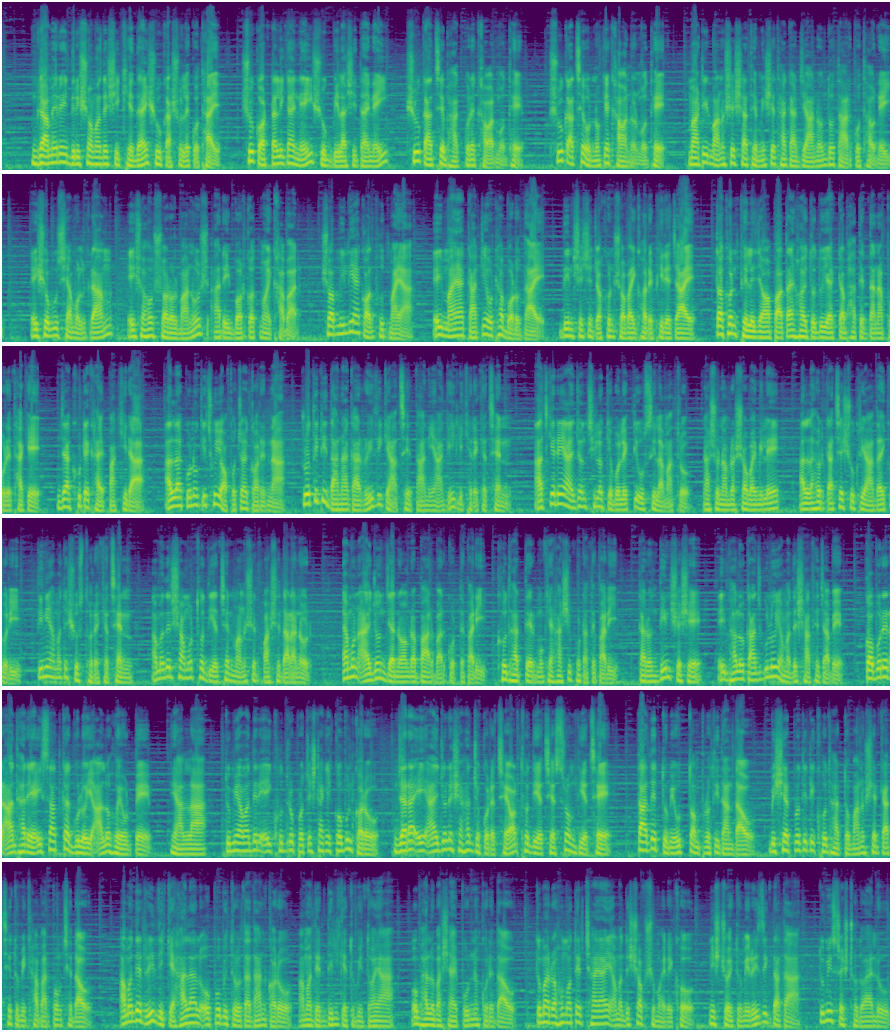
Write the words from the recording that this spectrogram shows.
গ্রামের এই দৃশ্য আমাদের শিখিয়ে দেয় সুখ আসলে কোথায়। সুখ অট্টালিকায় নেই, সুখ বিলাসিতায় নেই, সুখ আছে ভাগ করে খাওয়ার মধ্যে, সুখ আছে অন্যকে খাওয়ানোর মধ্যে, মাটির মানুষের সাথে মিশে থাকার যে আনন্দ তার কোথাও নেই। এই সবুজ শ্যামল গ্রাম, এই সহজ সরল মানুষ আর এই বরকতময় খাবার, সব মিলিয়ে এক অদ্ভুত মায়া। এই মায়া কাটিয়ে ওঠা বড় দায়। দিন শেষে যখন সবাই ঘরে ফিরে যায়, তখন ফেলে যাওয়া পাতায় হয়তো দুই একটা ভাতের দানা পড়ে থাকে, যা খুঁটে খায় পাখিরা। আল্লাহ কোনো কিছুই অপচয় করেন না। প্রতিটি দানাগার রিজিকে আছে তা নিয়ে আগেই লিখে রেখেছেন। আজকের এই আয়োজন ছিল কেবল একটি উসিলা মাত্র। আসুন আমরা সবাই মিলে আল্লাহর কাছে শুক্রিয়া আদায় করি। তিনি আমাদের সুস্থ রেখেছেন। আমাদের সামর্থ্য দিয়েছেন মানুষের পাশে দাঁড়ানোর। এমন আয়োজন যেন আমরা বারবার করতে পারি, ক্ষুধার্তের মুখে হাসি ফোটাতে পারি। কারণ দিন শেষে এই ভালো কাজগুলোই আমাদের সাথে যাবে। কবরের আধারে এই সাদকাগুলোই আলো হয়ে উঠবে। হে আল্লাহ তুমি আমাদের এই ক্ষুদ্র প্রচেষ্টাকে কবুল করো, যারা এই আয়োজনে সাহায্য করেছে, অর্থ দিয়েছে, শ্রম দিয়েছে। তাদের তুমি উত্তম প্রতিদান দাও। বিশ্বের প্রতিটি ক্ষুধার্ত মানুষের কাছে তুমি খাবার পৌঁছে দাও। আমাদের হৃদিকে হালাল ও পবিত্রতা দান করো। আমাদের দিলকে তুমি দয়া ও ভালোবাসায় পূর্ণ করে দাও। তোমার রহমতের ছায়ায় আমাদের সব সময় রেখো। নিশ্চয়ই তুমি রিজিক দাতা তুমি শ্রেষ্ঠ দয়ালু।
